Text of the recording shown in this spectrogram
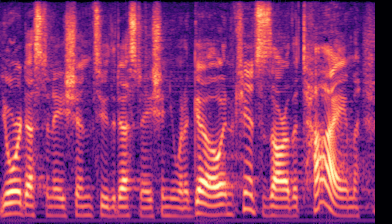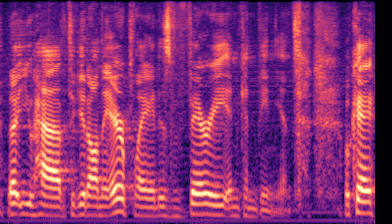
your destination to the destination you want to go. And chances are the time that you have to get on the airplane is very inconvenient. okay?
